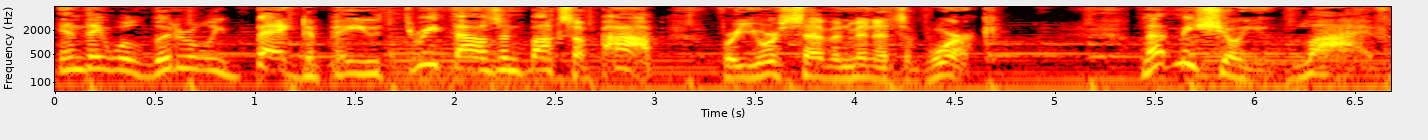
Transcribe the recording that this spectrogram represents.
and they will literally beg to pay you 3,000 bucks a pop for your seven minutes of work. Let me show you live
